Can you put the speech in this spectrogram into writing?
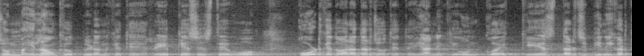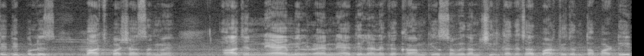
जो महिलाओं के उत्पीड़न के थे, रेप केसेस थे, वो कोर्ट के द्वारा दर्ज होते थे। यानी कि उनको एक केस दर्ज भी नहीं करती थी पुलिस, भाजपा शासन में। आज न्याय मिल रहा है, न्याय दिलाने का काम किया संवेदनशीलता के साथ भारतीय जनता पार्टी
